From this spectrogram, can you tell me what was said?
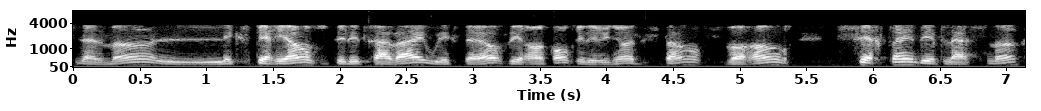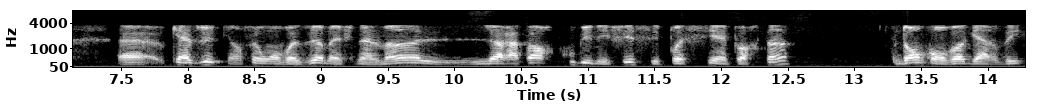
finalement l'expérience du télétravail ou l'expérience des rencontres et des réunions à distance va rendre certains déplacements caduques. En fait, où on va dire, ben finalement, le rapport coût-bénéfice n'est pas si important. Donc, on va garder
